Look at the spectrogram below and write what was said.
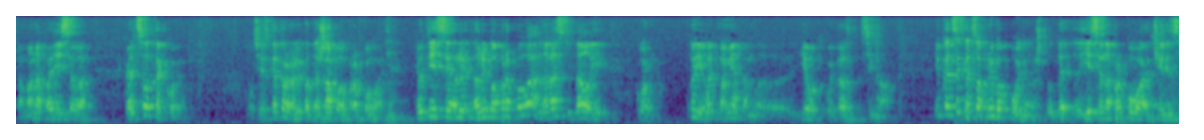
Там она повесила кольцо такое, через которое рыба должна была проплывать. И вот если ры- рыба проплыла, она раз кидала ей корм. Ну и в этот момент там э, делал какой-то сигнал. И в конце концов рыба поняла, что если она проплывает через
